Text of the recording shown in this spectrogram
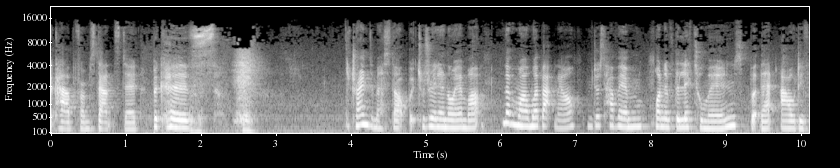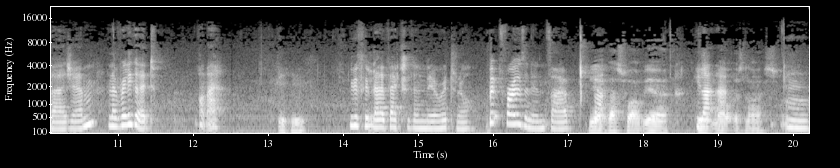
a cab from Stansted because the trains are messed up which was really annoying but never mind we're back now i'm just having one of the little moons but they're Aldi version and they're really good aren't they Mm-hmm. you think they're better than the original bit frozen inside Yeah, that's what. Yeah. You like that? was nice. Mm.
